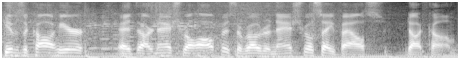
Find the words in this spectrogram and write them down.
give us a call here at our Nashville office or go to nashvillesafehouse.com.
